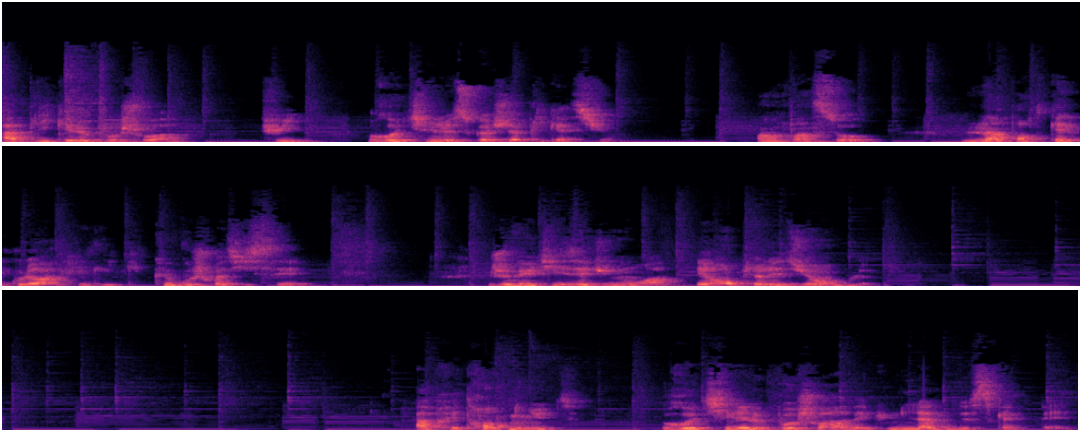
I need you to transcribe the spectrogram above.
Appliquez le pochoir, puis retirez le scotch d'application. Un pinceau, n'importe quelle couleur acrylique que vous choisissez. Je vais utiliser du noir et remplir les yeux en bleu. Après 30 minutes, retirez le pochoir avec une lame de scalpel.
